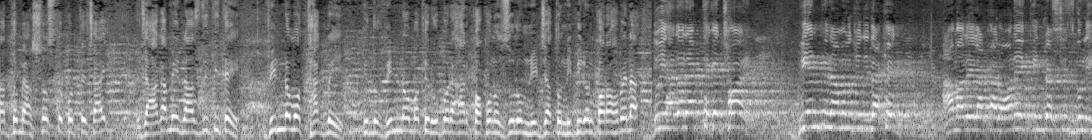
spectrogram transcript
মাধ্যমে আশ্বস্ত করতে চাই যে আগামীর রাজনীতিতে ভিন্ন মত থাকবেই, কিন্তু ভিন্ন মতের উপরে আর কখনো জুলুম, নির্যাতন, নিপীড়ন করা হবে না। দুই হাজার এক থেকে ছয়, বিএনপির আমলে যদি দেখেন আমার এলাকার অনেক ইন্ডাস্ট্রিজগুলি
